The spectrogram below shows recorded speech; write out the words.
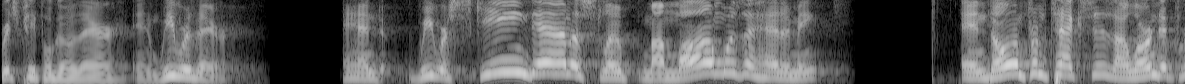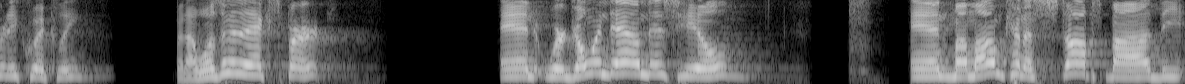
rich people go there, and we were there. And we were skiing down a slope. My mom was ahead of me. And though I'm from Texas, I learned it pretty quickly, but I wasn't an expert. And we're going down this hill, and my mom kind of stops by the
